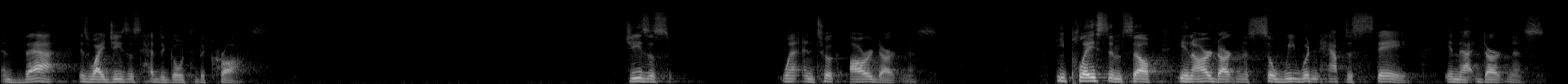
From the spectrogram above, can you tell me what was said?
And that is why Jesus had to go to the cross. Jesus went and took our darkness. He placed himself in our darkness so we wouldn't have to stay in that darkness.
